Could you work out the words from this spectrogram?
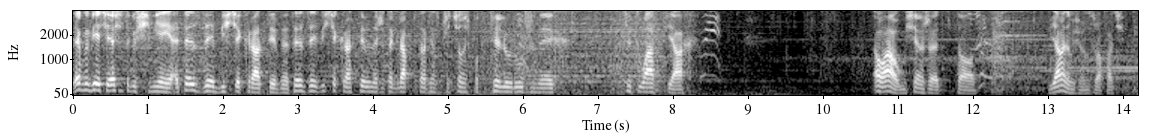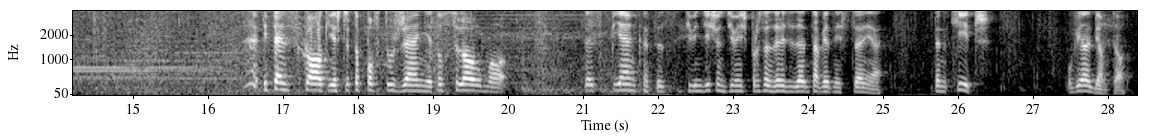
Jakby wiecie, ja się z tego śmieję. To jest zajebiście kreatywne. To jest zajebiście kreatywne, że ta gra potrafi nas przeciągnąć po tylu różnych sytuacjach. O wow, myślałem, że to... Ja będę musiał ją złapać. I ten skok, jeszcze to powtórzenie, to slow-mo. To jest piękne, to jest 99% rezydenta w jednej scenie. Ten kicz. Uwielbiam to.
